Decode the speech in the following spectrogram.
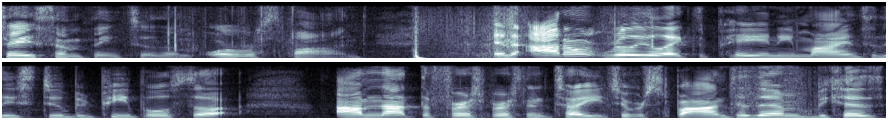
say something to them or respond. And I don't really like to pay any mind to these stupid people, so I'm not the first person to tell you to respond to them because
